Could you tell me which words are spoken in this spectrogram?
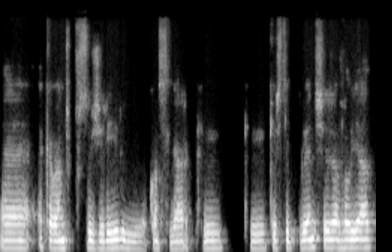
uh, acabamos por sugerir e aconselhar que, que, que, este tipo de doentes seja avaliado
